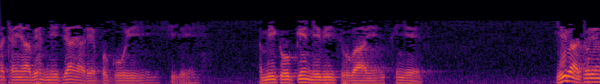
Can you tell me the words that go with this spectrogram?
မထိုင်ရပဲနေကြရတဲ့ပုဂ္ဂိုလ်ကြီးရှိတယ်အမိကိုကင်းနေပြီဆိုပါရင်ဆင်းရဲမိဘဆိုတဲ့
